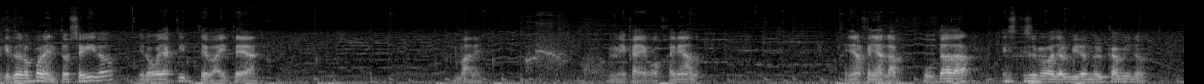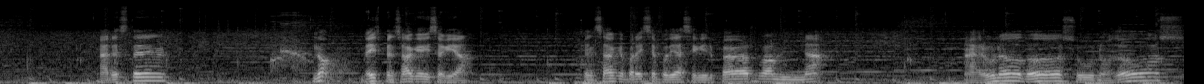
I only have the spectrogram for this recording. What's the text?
Aquí te lo ponen todo seguido y luego ya aquí te baitean. Vale. Me caigo, genial. Genial, genial. La putada es que se me vaya olvidando el camino. A ver, este... No, ¿veis? Pensaba que ahí seguía. Pensaba que por ahí se podía seguir, pero no. A ver, uno, dos, uno, dos.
